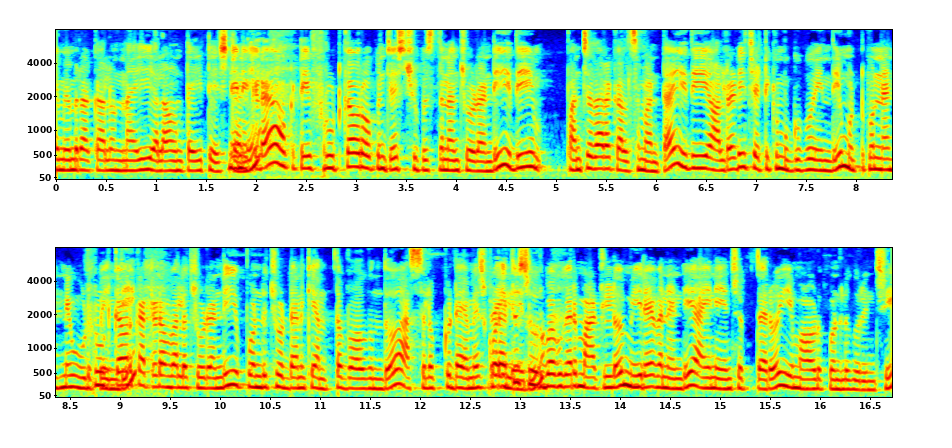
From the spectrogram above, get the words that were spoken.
ఏమేమి రకాలు ఉన్నాయి ఎలా ఉంటాయి టేస్ట్ నేను ఇక్కడ ఒకటి ఫ్రూట్ కవర్ ఓపెన్ చేసి చూపిస్తున్నాను చూడండి. ఇది పంచదార కలసం అంట ఇది ఆల్రెడీ చెట్టుకి ముగ్గుపోయింది. ముట్టుకున్న వెంటనే ఊడిపోయింది. కట్టడం వల్ల చూడండి ఈ పండు చూడడానికి ఎంత బాగుందో. అసలు ఒక్క డ్యామేజ్ కూడా లేదు. సూరిబాబు గారి మాటల్లో మీరే వినండి ఆయన ఏం చెప్తారో ఈ మామిడి పండ్ల గురించి.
